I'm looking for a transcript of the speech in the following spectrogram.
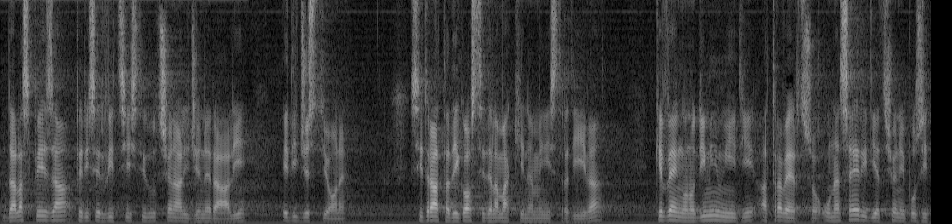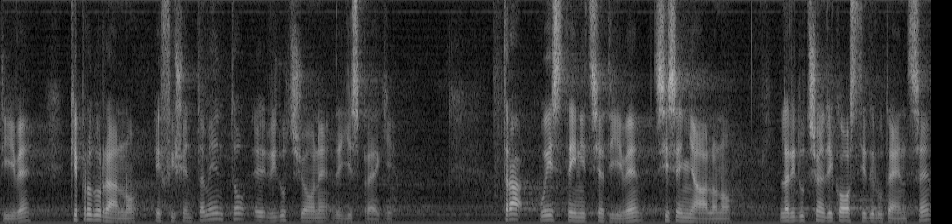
dalla spesa per i servizi istituzionali generali e di gestione. Si tratta dei costi della macchina amministrativa che vengono diminuiti attraverso una serie di azioni positive che produrranno efficientamento e riduzione degli sprechi. Tra queste iniziative si segnalano la riduzione dei costi delle utenze,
